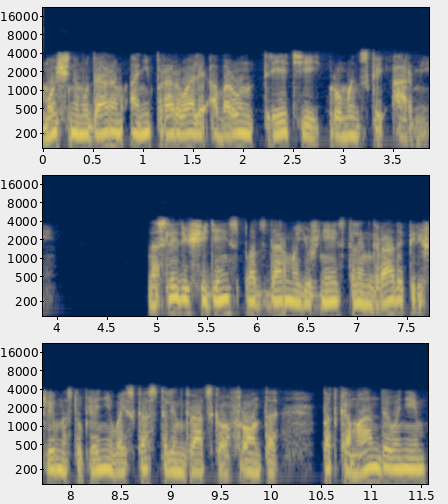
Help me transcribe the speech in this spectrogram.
Мощным ударом они прорвали оборону Третьей румынской армии. На следующий день с плацдарма южнее Сталинграда перешли в наступление войска Сталинградского фронта под командованием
